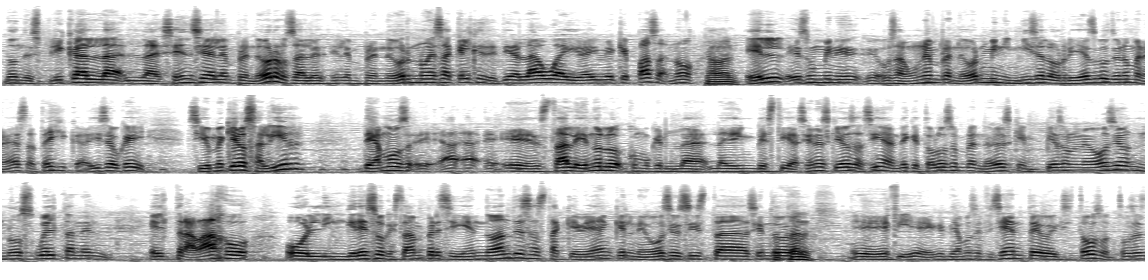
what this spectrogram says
donde explica la, la, esencia del emprendedor. O sea, el, emprendedor no es aquel que se tira al agua y ahí ve qué pasa, no. Él es un, o sea, un emprendedor minimiza los riesgos de una manera estratégica. Dice, ok, si yo me quiero salir, digamos, eh, eh, estaba leyendo como que las la investigaciones que ellos hacían, de que todos los emprendedores que empiezan un negocio no sueltan el, el trabajo o el ingreso que estaban percibiendo antes hasta que vean que el negocio sí está haciendo eh, eh, digamos, eficiente o exitoso. Entonces,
